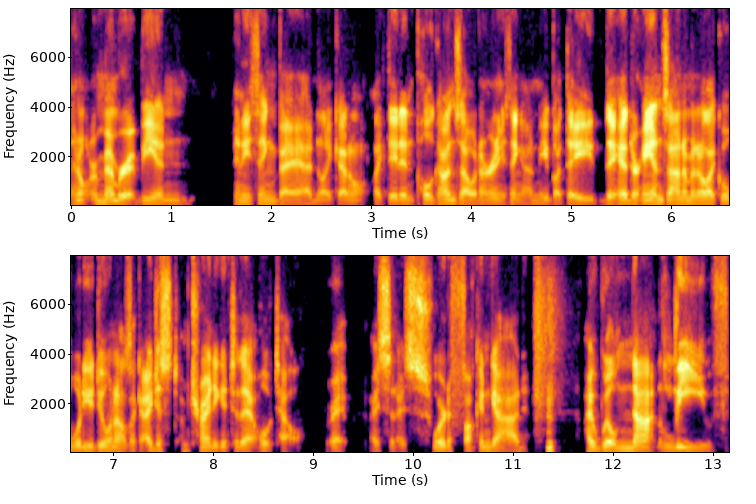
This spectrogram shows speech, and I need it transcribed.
I don't remember it being anything bad. Like I don't like they didn't pull guns out or anything on me, but they they had their hands on them and they're like, "Well, what are you doing?" I was like, "I just I'm trying to get to that hotel." Right. I said, "I swear to fucking God, I will not leave."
